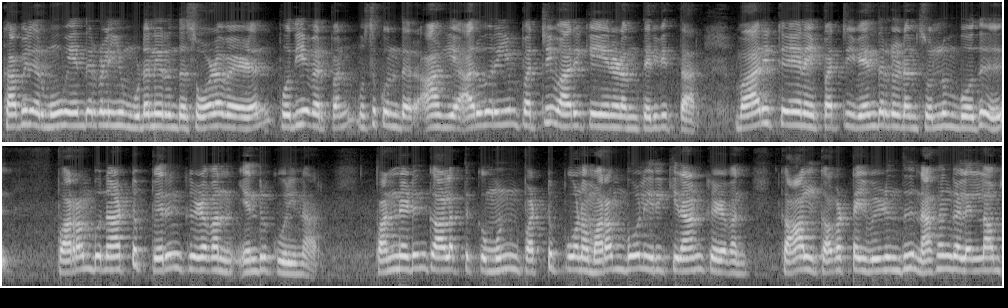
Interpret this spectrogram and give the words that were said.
கபிலர் மூவேந்தர்களையும் உடனிருந்த சோழவேழன் பொதியவெற்பன் முசுகுந்தர் ஆகிய அறுவரையும் பற்றி வாரிக்கையனிடம் தெரிவித்தார். வாரிக்கையனை பற்றி வேந்தர்களிடம் சொல்லும்போது பரம்பு நாட்டு பெருங்கிழவன் என்று கூறினார். பன்னெடுங்காலத்துக்கு முன் பட்டுப்போன மரம் போல் இருக்கிறான் கிழவன். கால் கவட்டை விழுந்து நகங்கள் எல்லாம்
